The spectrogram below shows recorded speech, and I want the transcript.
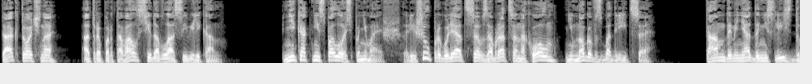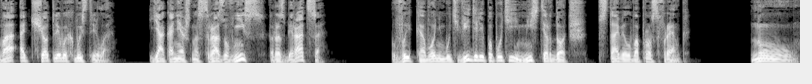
«Так точно», — отрапортовал седовласый великан. «Никак не спалось, понимаешь. Решил прогуляться, взобраться на холм, немного взбодриться. Там до меня донеслись два отчетливых выстрела. Я, конечно, сразу вниз, разбираться, «Вы кого-нибудь видели по пути, мистер Додж?» — вставил вопрос Фрэнк. «Ну,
